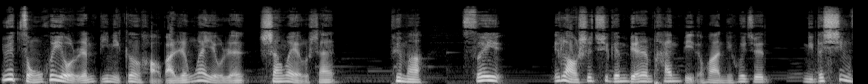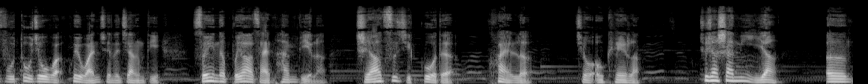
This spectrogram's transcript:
因为总会有人比你更好吧？人外有人，山外有山，对吗？所以，你老是去跟别人攀比的话，你会觉得你的幸福度就完会完全的降低。所以呢，不要再攀比了，只要自己过得快乐就 OK 了。就像珊妮一样，嗯，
